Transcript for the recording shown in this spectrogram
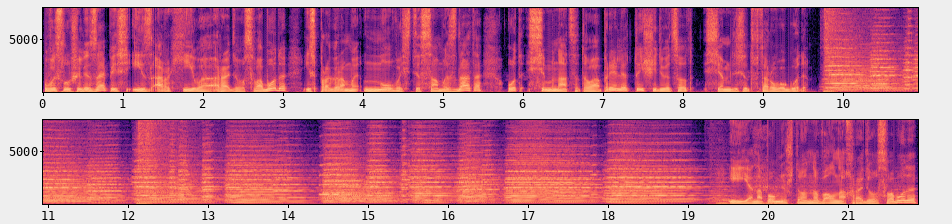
Вы слушали запись из архива «Радио Свобода» из программы «Новости сам издата» от 17 апреля 1972 года. И я напомню, что на волнах «Радио Свобода»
